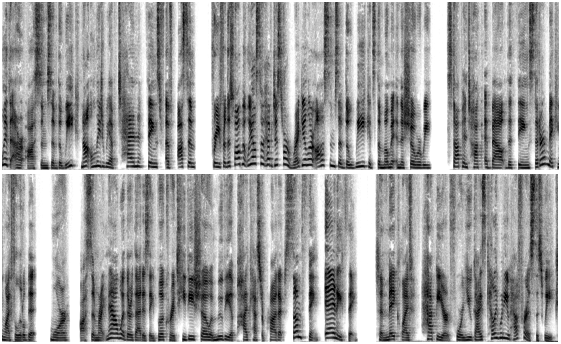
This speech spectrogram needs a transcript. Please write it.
with our awesomes of the week. Not only do we have 10 things of awesome for you for this fall, but we also have just our regular awesomes of the week. It's the moment in the show where we stop and talk about the things that are making life a little bit more awesome right now, whether that is a book or a TV show, a movie, a podcast, a product, something, anything to make life happier for you guys. Kelly, what do you have for us this week?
